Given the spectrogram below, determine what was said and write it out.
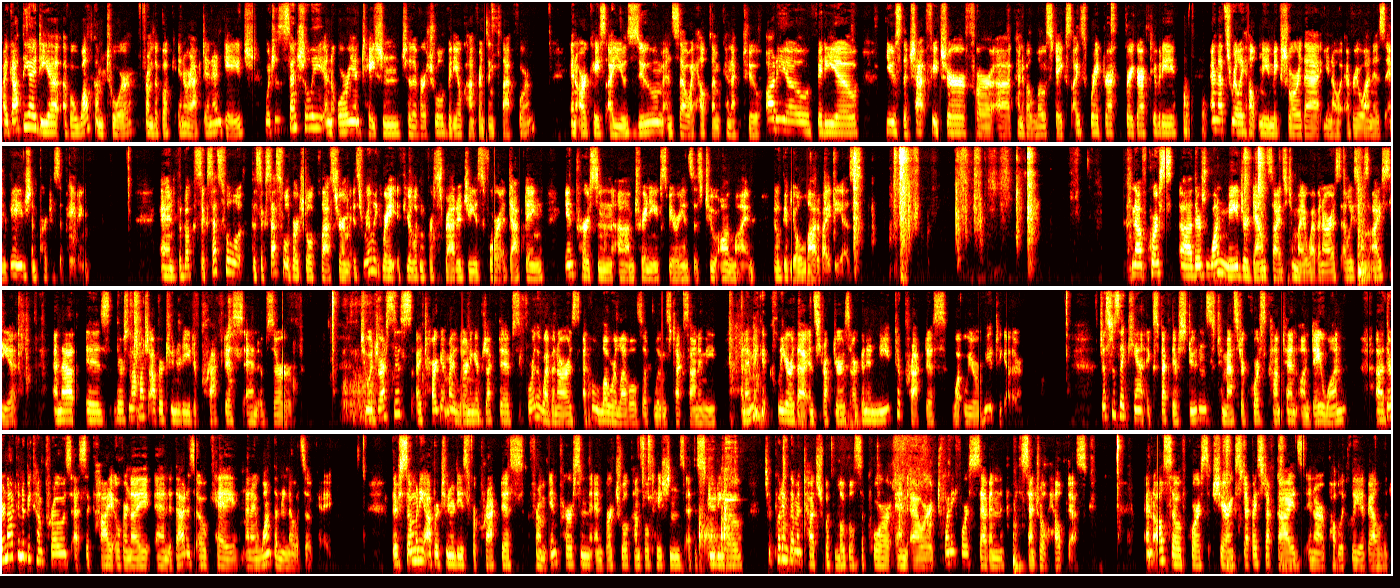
I got the idea of a welcome tour from the book Interact and Engage, which is essentially an orientation to the virtual video conferencing platform in our case, I use Zoom, and so I help them connect to audio, video, use the chat feature for uh, kind of a low stakes icebreaker breaker activity. And that's really helped me make sure that you know everyone is engaged and participating. And the book Successful, The Successful Virtual Classroom is really great if you're looking for strategies for adapting in-person um, training experiences to online. It'll give you a lot of ideas. Now, of course, uh, there's one major downsides to my webinars, at least as I see it, and that is there's not much opportunity to practice and observe. To address this, I target my learning objectives for the webinars at the lower levels of Bloom's taxonomy, and I make it clear that instructors are going to need to practice what we reviewed together. Just as they can't expect their students to master course content on day one, Uh, they're not going to become pros at Sakai overnight, and that is okay, and I want them to know it's okay. There's so many opportunities for practice, from in-person and virtual consultations at the studio to putting them in touch with local support and our 24-7 central help desk. And also, of course, sharing step-by-step -step guides in our publicly available,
